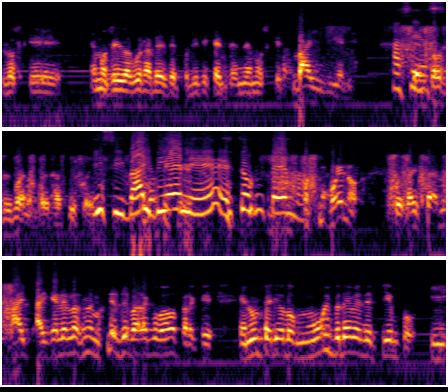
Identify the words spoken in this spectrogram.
los que hemos leído alguna vez de política, entendemos que va y viene. Así es. Entonces, bueno, pues así fue. Y si va y viene, ¿eh? es un tema. Bueno, pues ahí está, hay, hay que leer las memorias de Barack Obama para que en un periodo muy breve de tiempo y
